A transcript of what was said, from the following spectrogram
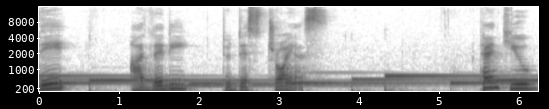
they are ready to destroy us. Thank you.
